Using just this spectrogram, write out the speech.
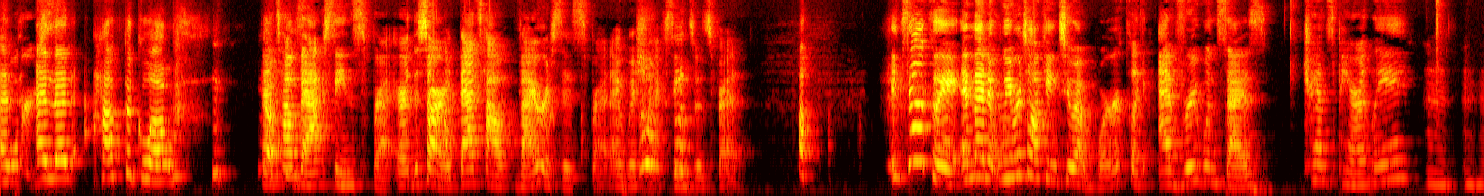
And, course. and then half the globe. that's how vaccines spread. Or the sorry, that's how viruses spread. I wish vaccines would spread. Exactly. And then we were talking to at work, like everyone says transparently, Mm, mhm.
